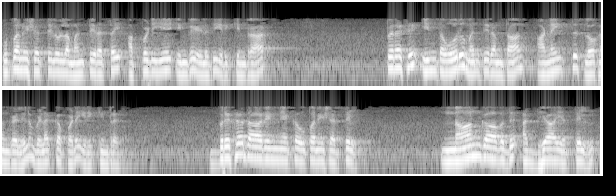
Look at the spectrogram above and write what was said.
உபனிஷத்தில் உள்ள மந்திரத்தை அப்படியே இங்கு எழுதி இருக்கின்றார் பிறகு இந்த ஒரு மந்திரம்தான் அனைத்து ஸ்லோகங்களிலும் விளக்கப்பட இருக்கின்றது. பிருகதாரண்யக உபனிஷத்தில் நான்காவது அத்தியாயத்தில்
